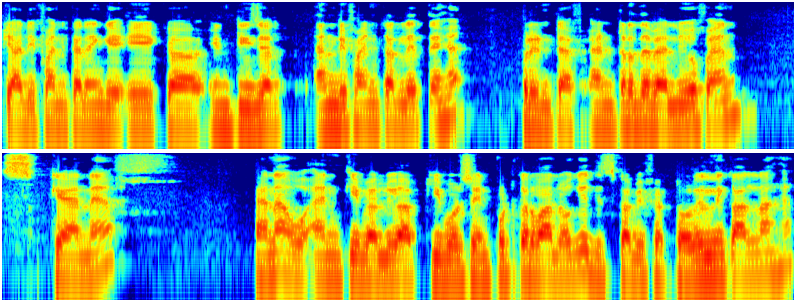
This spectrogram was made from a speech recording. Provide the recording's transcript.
क्या डिफाइन करेंगे? एक इंटीजर एन डिफाइन कर लेते हैं। Printf enter the value of n scanf है ना? वो एन की वैल्यू आप कीबोर्ड से इनपुट करवा लोगे, जिसका भी फैक्टोरियल निकालना है।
